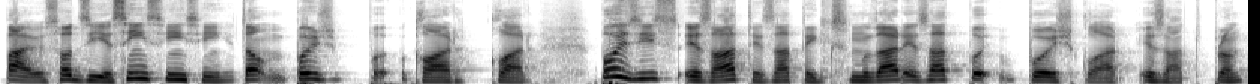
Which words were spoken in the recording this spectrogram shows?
pá, eu só dizia: Sim, sim, sim. Então, pois, claro, claro. Pois isso, exato, exato, tem que se mudar, exato, pois, pois, claro, exato, pronto.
